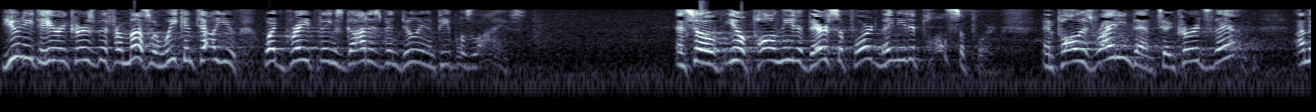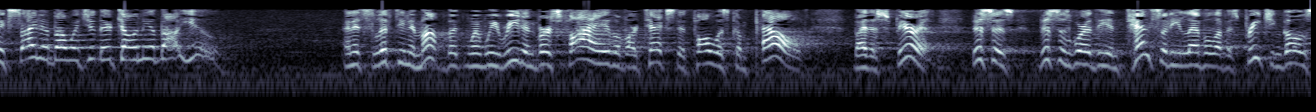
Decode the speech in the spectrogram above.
You need to hear encouragement from us when we can tell you what great things God has been doing in people's lives. And so, you know, Paul needed their support and they needed Paul's support. And Paul is writing them to encourage them. I'm excited about what you, they're telling me about you. And it's lifting him up. But when we read in verse 5 of our text that Paul was compelled by the Spirit, this is, this is where the intensity level of his preaching goes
